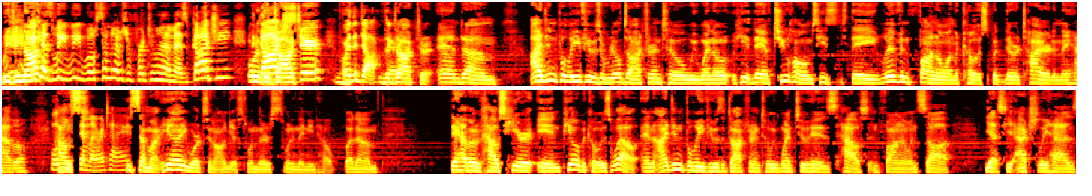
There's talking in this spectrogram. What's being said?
We did not- because we, we will sometimes refer to him as Gaggi, the Or the Godster, or the doctor. the doctor and um I didn't believe he was a real doctor until we went over. He, they have two homes. He's they live in Fano on the coast, but they're retired and they have a Well, house. he's semi-retired. He's semi. Yeah, he works in August when there's when they need help. But um, they have a house here in Piobico as well. And I didn't believe he was a doctor until we went to his house in Fano and saw. Yes, he actually has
